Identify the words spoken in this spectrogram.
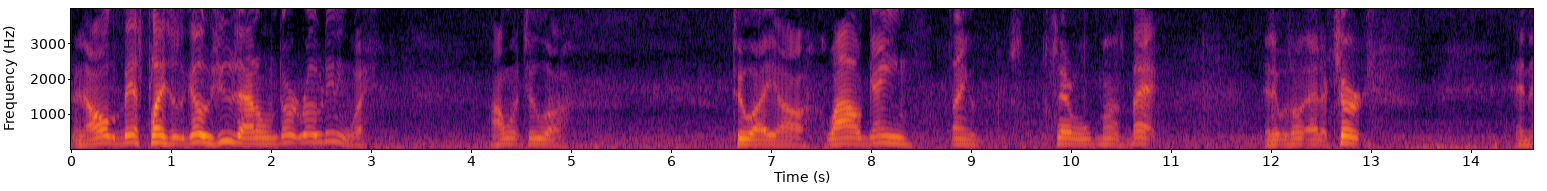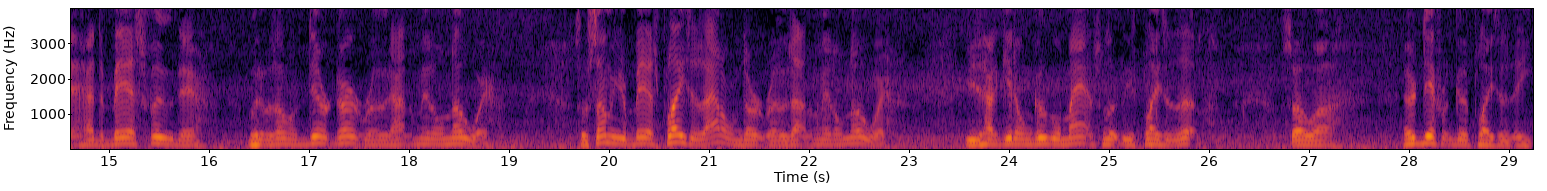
And all the best places to go is usually out on the dirt road anyway. I went to a, to a uh, wild game thing several months back and it was at a church and it had the best food there but it was on a dirt, dirt road out in the middle of nowhere so some of your best places out on dirt roads out in the middle of nowhere. You just have to get on Google Maps and look these places up. So uh, there's different good places to eat.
